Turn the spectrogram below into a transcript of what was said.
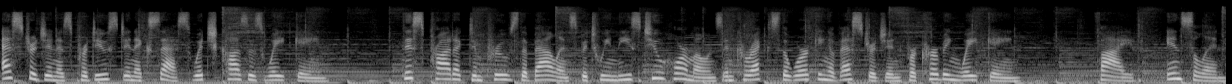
estrogen is produced in excess which causes weight gain. This product improves the balance between these two hormones and corrects the working of estrogen for curbing weight gain. 5. Insulin.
